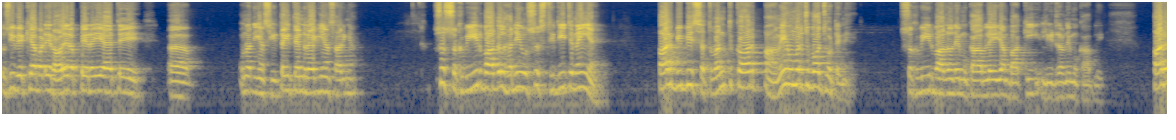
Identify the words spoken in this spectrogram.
ਤੁਸੀਂ ਵੇਖਿਆ ਬੜੇ ਰੌਲੇ ਰੱਪੇ ਰਹੇ ਐ ਤੇ ਉਹਨਾਂ ਦੀਆਂ ਸੀਟਾਂ ਹੀ ਤਿੰਨ ਰਹਿ ਗਈਆਂ ਸਾਰੀਆਂ। ਸੋ ਸੁਖਬੀਰ ਬਾਦਲ ਹਜੇ ਉਸ ਸਥਿਤੀ 'ਚ ਨਹੀਂ ਹੈ, ਪਰ ਬੀਬੀ ਸਤਵੰਤ ਕੌਰ ਭਾਵੇਂ ਉਮਰ 'ਚ ਬਹੁਤ ਛੋਟੇ ਨੇ, ਸੁਖਬੀਰ ਬਾਦਲ ਦੇ ਮੁਕਾਬਲੇ ਜਾਂ ਬਾਕੀ ਲੀਡਰਾਂ ਦੇ ਮੁਕਾਬਲੇ, ਪਰ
